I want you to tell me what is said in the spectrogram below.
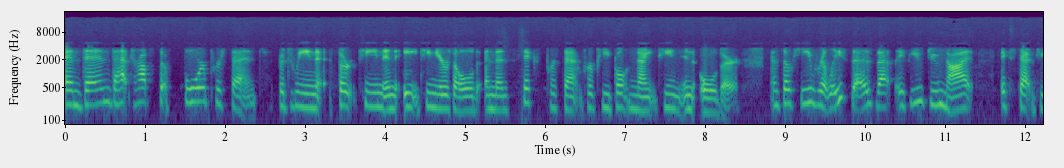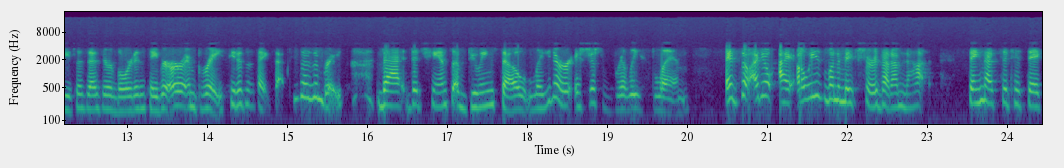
And then that drops to 4% between 13 and 18 years old, and then 6% for people 19 and older. And so he really says that if you do not accept Jesus as your Lord and Savior or embrace, he doesn't say accept, he says embrace, that the chance of doing so later is just really slim. And so I don't, I always want to make sure that I'm not saying that statistic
